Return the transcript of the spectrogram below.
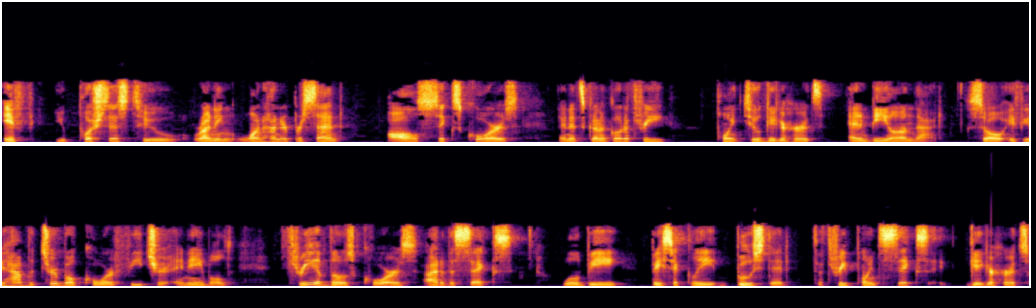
if you push this to running 100%, all six cores, then it's going to go to 3.2 gigahertz and beyond that. So if you have the turbo core feature enabled, three of those cores out of the six will be basically boosted to 3.6 gigahertz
